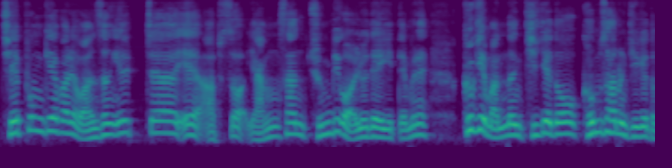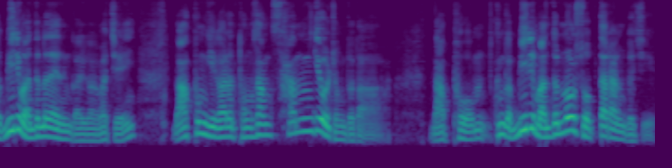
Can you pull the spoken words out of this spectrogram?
제품 개발의 완성 일자에 앞서 양산 준비가 완료되어 있기 때문에 그게 맞는 기계도 검사하는 기계도 미리 만들어야 되는 거야 맞지? 납품 기간은 통상 3개월 정도다. 납품 그러니까 미리 만들어 놓을 수 없다라는 거지.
